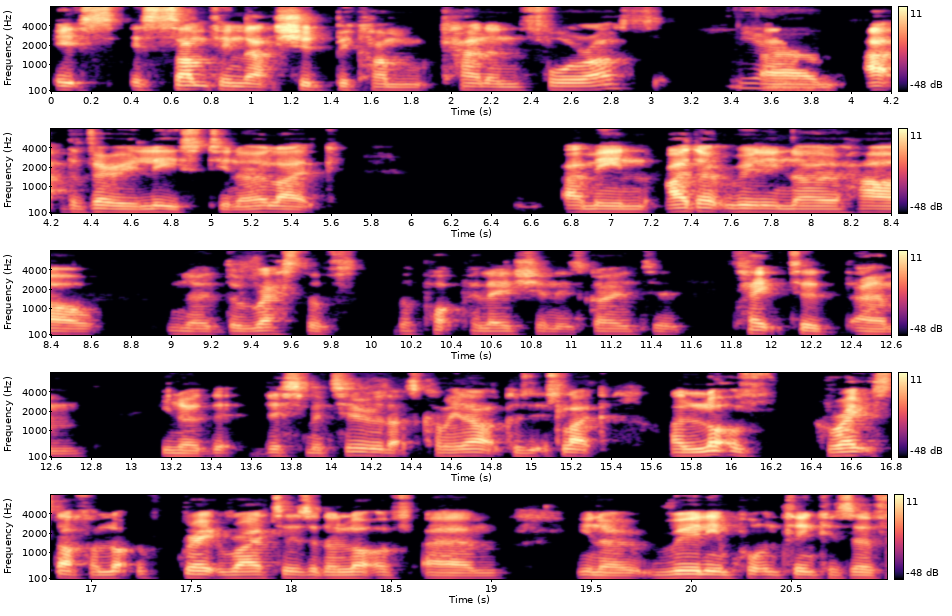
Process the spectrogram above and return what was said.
it's it's something that should become canon for us yeah. um, at the very least. You know, like I mean, I don't really know how you know the rest of the population is going to take to um, you know th- this material that's coming out because it's like a lot of great stuff, a lot of great writers, and a lot of um, you know really important thinkers have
